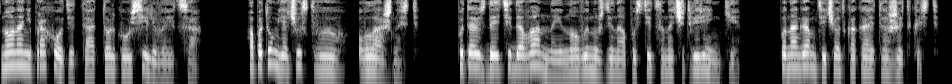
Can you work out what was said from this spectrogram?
Но она не проходит, а только усиливается. А потом я чувствую влажность. Пытаюсь дойти до ванной, но вынуждена опуститься на четвереньки. По ногам течет какая-то жидкость.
